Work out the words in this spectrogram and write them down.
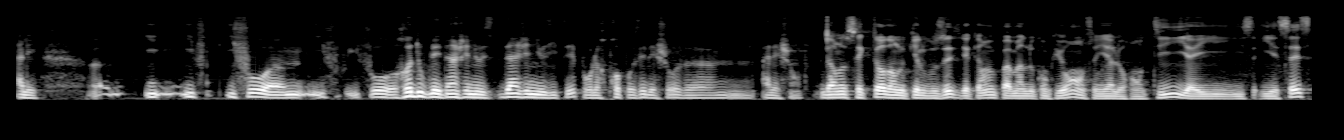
aller il, faut, euh, il, faut, redoubler d'ingéniosité pour leur proposer des choses euh, alléchantes. Dans le secteur dans lequel vous êtes, il y a quand même pas mal de concurrence. Il y a Laurenti, il y a ISS.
